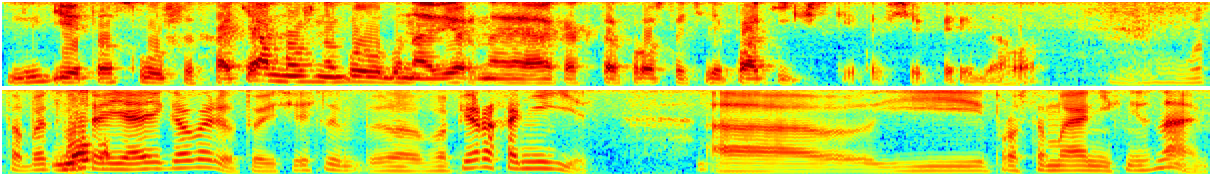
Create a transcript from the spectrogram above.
люди это слушают. Хотя можно было бы, наверное, как-то просто телепатически это все передавать. Ну, вот об этом-то Но... я и говорю. То есть, если, э, во-первых, они есть, а, и просто мы о них не знаем.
